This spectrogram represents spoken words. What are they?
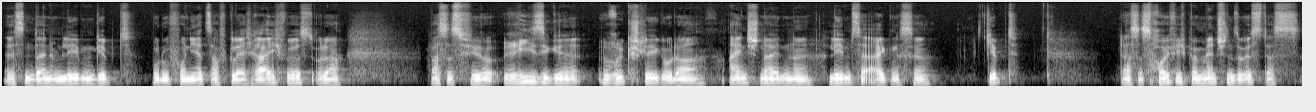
es in deinem Leben gibt, wo du von jetzt auf gleich reich wirst, oder was es für riesige Rückschläge oder einschneidende Lebensereignisse gibt, dass es häufig bei Menschen so ist, dass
